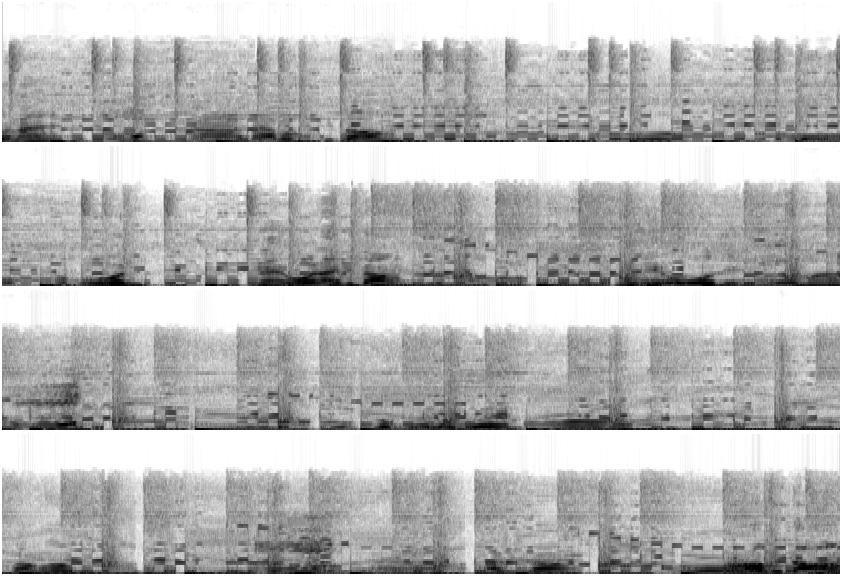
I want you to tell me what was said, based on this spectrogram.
ตัวไหน อ่า ตาบอกพี่ตอง โอ้ขอบคุณ ไหนโอไหนพี่ตอง หมุนให้โอสิ โอมา หลบด้วยหลบด้วยคุณตองหลบอ่าตาพี่ตอง เอาพี่ตอง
